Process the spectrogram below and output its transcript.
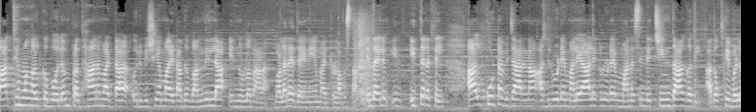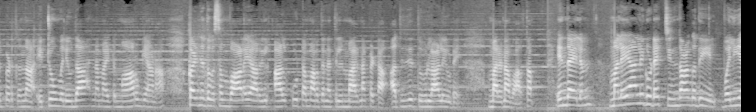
മാധ്യമങ്ങൾക്ക് പോലും പ്രധാനമായിട്ട് ഒരു വിഷയമായിട്ട് അത് വന്നില്ല എന്നുള്ളതാണ് വളരെ ദയനീയമായിട്ടുള്ള അവസ്ഥ. എന്തായാലും ഇത്തരത്തിൽ ആൾക്കൂട്ട വിചാരണ അതിലൂടെ മലയാളികളുടെ മനസ്സിന്റെ ചിന്താഗതി അതൊക്കെ വെളിപ്പെടുത്തുന്ന ഏറ്റവും വലിയ ഉദാഹരണമായിട്ട് മാറുകയാണ് കഴിഞ്ഞ ദിവസം വാളയാറിൽ ആൾക്കൂട്ട മർദ്ദനത്തിൽ മരണപ്പെട്ട അതിഥി തൊഴിലാളിയുടെ മരണവാർത്ത. എന്തായാലും മലയാളികളുടെ ചിന്താഗതിയിൽ വലിയ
